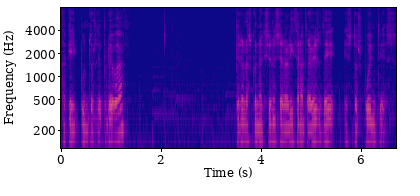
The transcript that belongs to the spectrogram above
Aquí hay puntos de prueba. Pero las conexiones se realizan a través de estos puentes.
